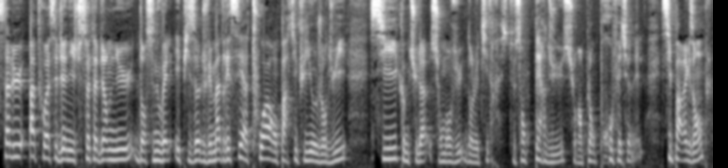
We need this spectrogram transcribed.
Salut à toi, c'est Jenny, je te souhaite la bienvenue dans ce nouvel épisode. Je vais m'adresser à toi en particulier aujourd'hui si, comme tu l'as sûrement vu dans le titre, tu te sens perdu sur un plan professionnel. Si par exemple,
